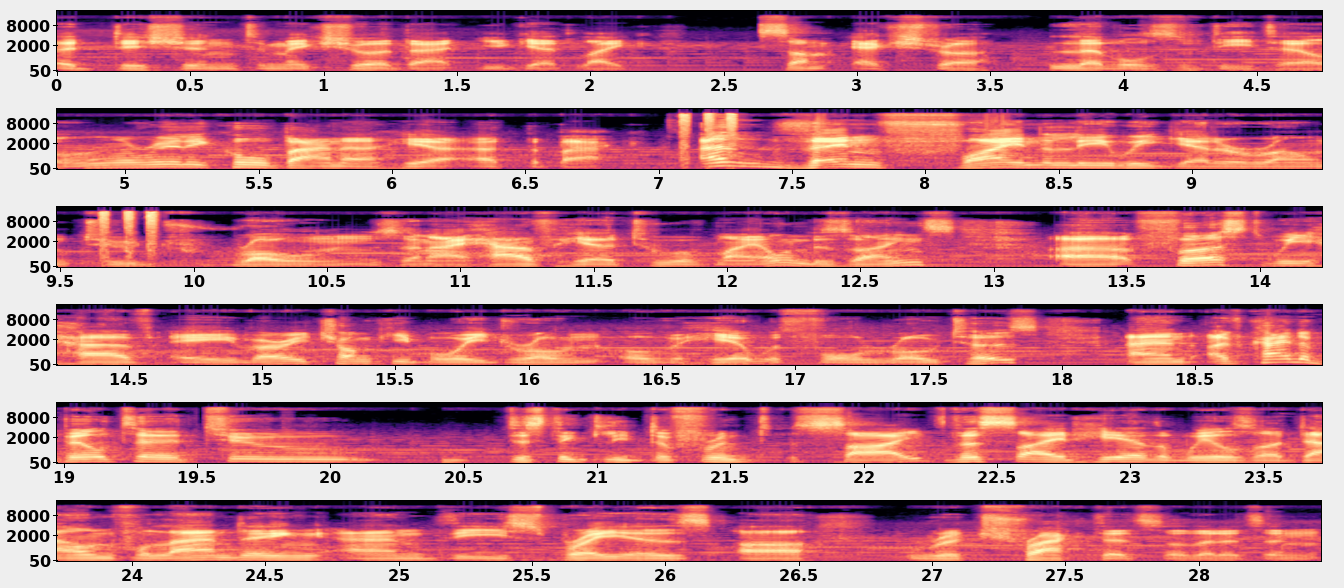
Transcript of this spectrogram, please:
addition to make sure that you get like some extra levels of detail and a really cool banner here at the back. And then finally we get around to drones and I have here two of my own designs. Uh, first we have a very chunky boy drone over here with four rotors and I've kind of built it to distinctly different sides. This side here, the wheels are down for landing, and the sprayers are retracted so that it's in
